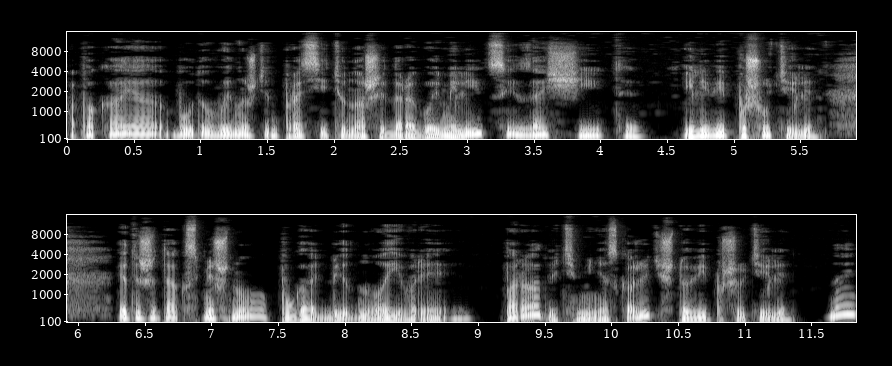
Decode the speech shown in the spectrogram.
А пока я буду вынужден просить у нашей дорогой милиции защиты. Или вы пошутили? Это же так смешно, пугать бедного еврея. Порадуйте меня, скажите, что вы пошутили. Да?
